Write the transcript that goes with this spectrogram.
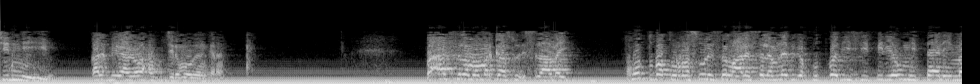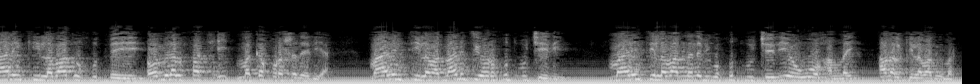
jinni iyo qalbigaaga waxa ku jira ma ogaan karaan. Fa aslama markaasuu islaamay. Khudbatu rasuuli sal alay slam nabiga khudbadiisii fi lyawmi thaani maalinkii labaad uu khudbeeyey oo min alfatxi maka furashadeedii ah. Maalintii labaad maalintii hore khudbuu jeediyey maalintii labaadna nebigu khudbuu jeediyey oo wuu hadlay hadalkii labaad wey marka.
